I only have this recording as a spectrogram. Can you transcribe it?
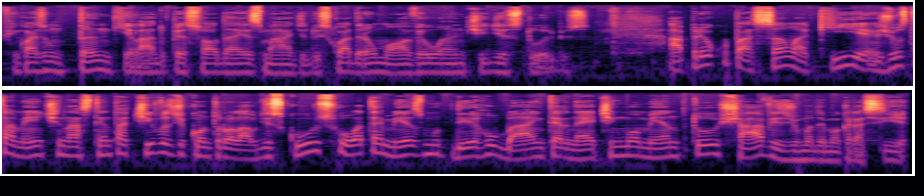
enfim, quase um tanque lá do pessoal da ESMAD, do Esquadrão Móvel Antidistúrbios. A preocupação aqui é justamente nas tentativas de controlar o discurso ou até mesmo derrubar a internet em momentos chaves de uma democracia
